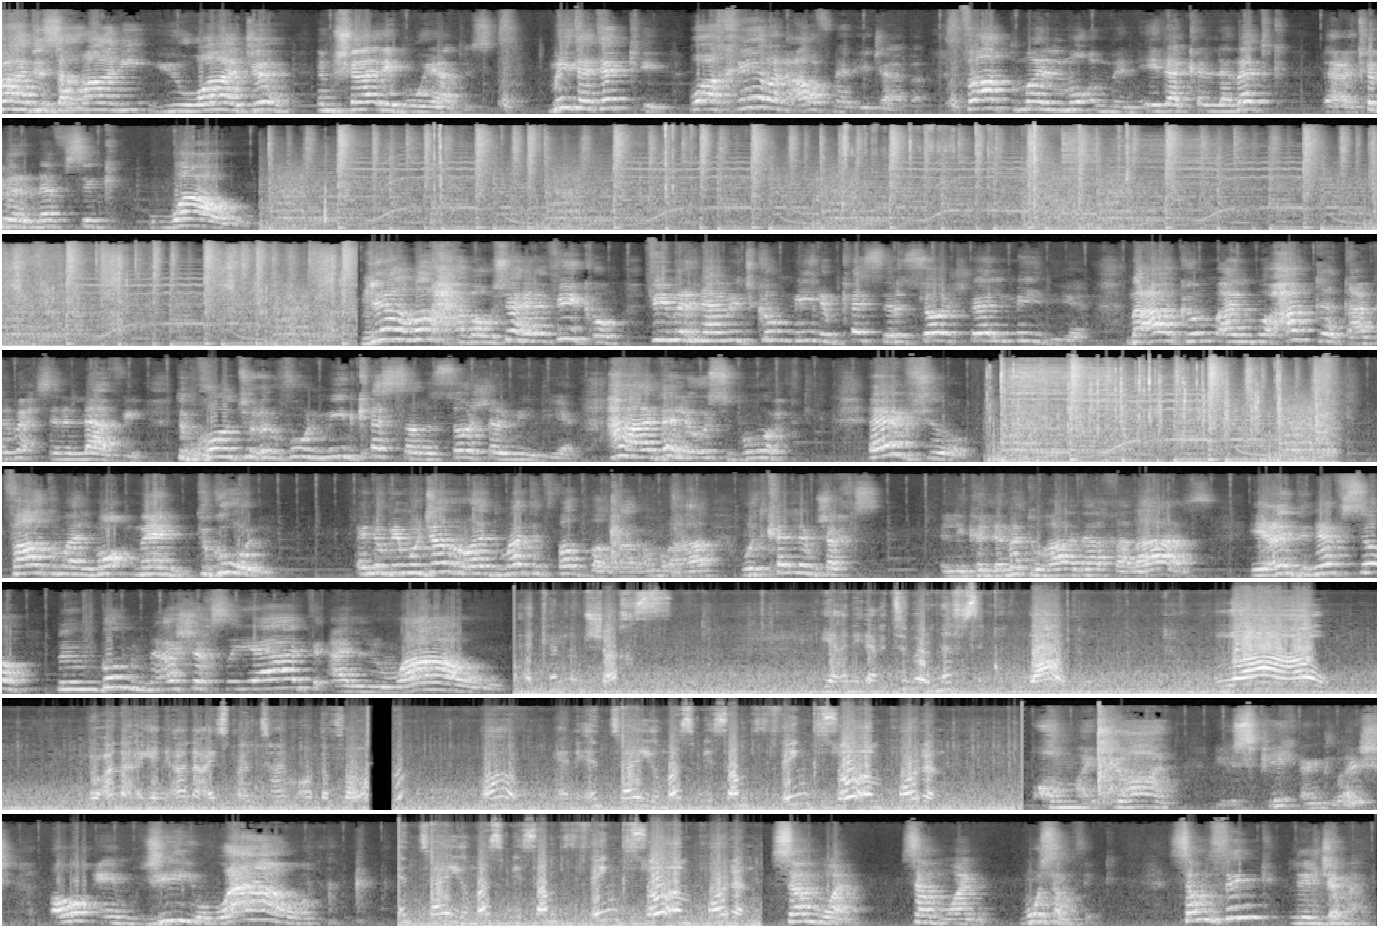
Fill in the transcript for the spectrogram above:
فهد الزهراني يواجه مشارب ويابس متى تكي وأخيرا عرفنا الإجابة. فاطمه المؤمن إذا كلمتك اعتبر نفسك wow. يا مرحبا وسهلا فيكم في برنامجكم مين مكسر ال social media. معاكم المحقق عبد المحسن اللافي. تبغون تعرفون مين كسر ال social media؟ هذا الأسبوع. ابشروا. فاطمة المؤمن تقول إنه بمجرد ما تتفضل طال عمرها وتكلم شخص اللي كلمته هذا خلاص يعد نفسه من ضمن الشخصيات ال wow اكلم شخص يعني اعتبر نفسك واو واو لو أنا يعني أنا I spend time on the phone واو يعني انت you must be something so important Oh my god, you speak English? OMG, wow! انت you must be something so important Someone, someone, مو something. Something للجماد.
